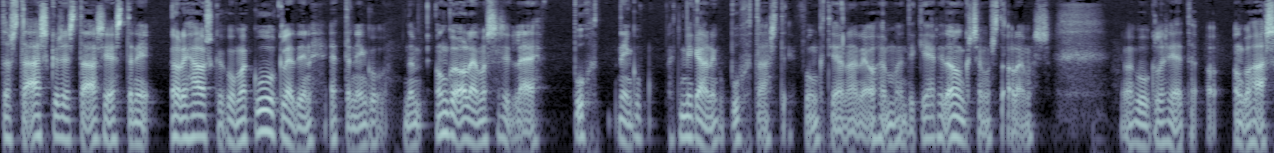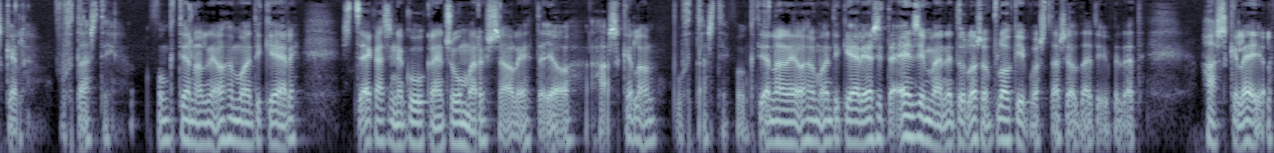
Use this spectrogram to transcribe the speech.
tuosta äskeisestä asiasta, niin oli hauska, kun mä googletin, että niin kuin, no, onko olemassa silleen puht, niin kuin, että mikä on niin kuin puhtaasti funktionaalinen ohjelmointikieli, että onko semmoista olemassa. Ja mä googlasin, että onko Haskell puhtaasti funktionaalinen ohjelmointikieli. Sitten se eka siinä Googlen summarissa oli, että joo, Haskell on puhtaasti funktionaalinen ohjelmointikieli. Ja sitten ensimmäinen tulos on blogipostaus joltain tyypiltä, että Haskell ei ole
